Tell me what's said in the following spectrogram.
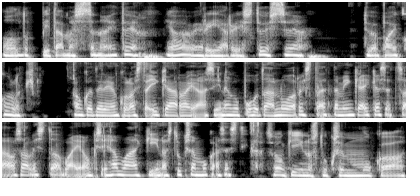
oltu pitämässä näitä ja, ja eri järjestöissä ja työpaikoillakin. Onko teillä jonkinlaista ikärajaa siinä, kun puhutaan nuorista, että minkä ikäiset saa osallistua vai onko se ihan vain kiinnostuksen mukaisesti? Se on kiinnostuksen mukaan.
